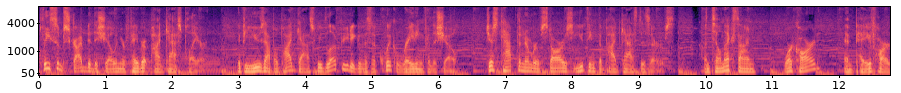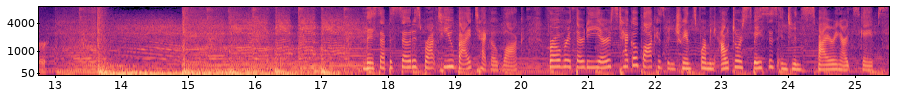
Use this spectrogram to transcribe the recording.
please subscribe to the show in your favorite podcast player. If you use Apple Podcasts, we'd love for you to give us a quick rating for the show. Just tap the number of stars you think the podcast deserves. Until next time, work hard and pave harder. This episode is brought to you by Techo-Bloc. For over 30 years, Techo-Bloc has been transforming outdoor spaces into inspiring artscapes.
